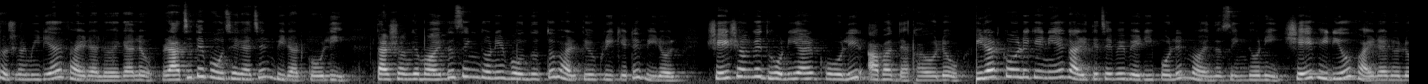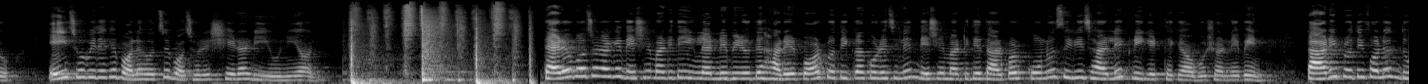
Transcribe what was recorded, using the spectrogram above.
সোশ্যাল মিডিয়ায় ভাইরাল হয়ে গেল। রাঁচিতে পৌঁছে গেছেন বিরাট কোহলি। তার সঙ্গে মহেন্দ্র সিং ধোনির বন্ধুত্ব ভারতীয় ক্রিকেটে বিরল। সেই সঙ্গে ধোনি আর কোহলির আবার দেখা হলো। বিরাট কোহলিকে নিয়ে গাড়িতে চেপে বেরিয়ে পড়লেন মহেন্দ্র সিং ধোনি। সেই ভিডিও ভাইরাল হলো। এই ছবি দেখে বলা হচ্ছে বছরের সেরা রিইউনিয়ন তেরো বছর আগে দেশের মাটিতে ইংল্যান্ডের বিরুদ্ধে হারের পর প্রতিজ্ঞা করেছিলেন দেশের মাটিতে তারপর কোনো সিরিজ হারলে ক্রিকেট থেকে অবসর নেবেন। তারই প্রতিফলন দু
